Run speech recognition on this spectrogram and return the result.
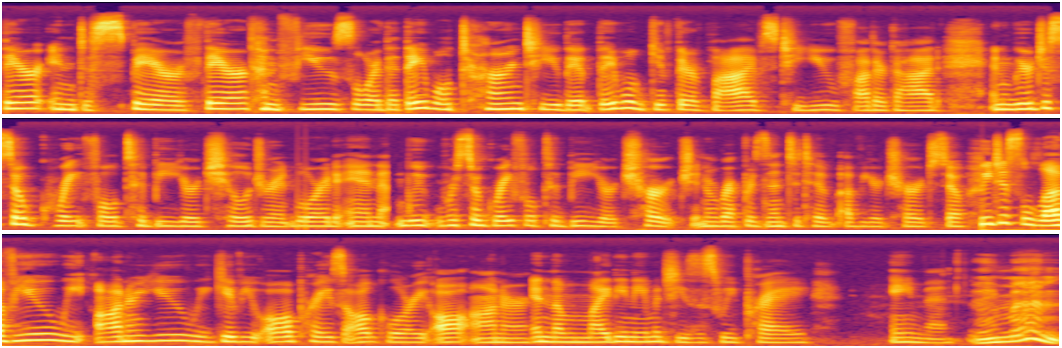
they're in despair if they're confused lord that they will turn to you that they will give their lives to you father god. And we're just so grateful to be your children lord. And we, we're so grateful to be your church and a representative of your church. So we just love you. We honor you. We give you all praise all glory all honor in the mighty name of jesus we pray amen Amen.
